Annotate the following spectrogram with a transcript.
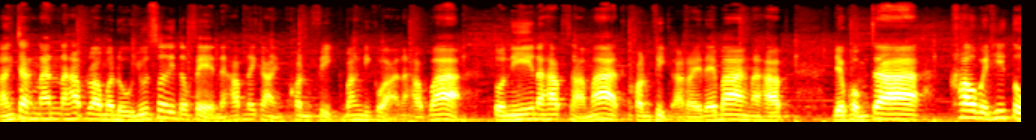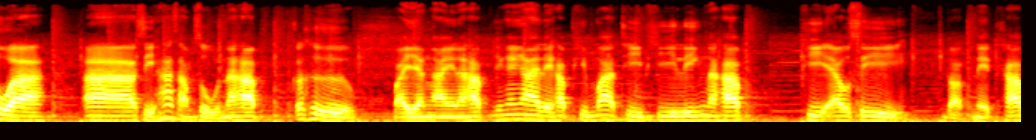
หลังจากนั้นนะครับเรามาดู user interface นะครับในการคอนฟิกบ้างดีกว่านะครับว่าตัวนี้นะครับสามารถคอนฟิกอะไรได้บ้างนะครับ เดี๋ยวผมจะเข้าไปที่ตัว 4530 นะครับ ก็คือไปยังไงนะครับยังง่ายๆเลยครับ พิมพ์ว่า tp link นะครับ plc net ครับ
